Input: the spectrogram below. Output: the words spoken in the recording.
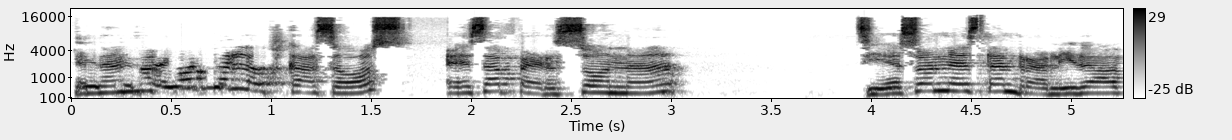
En el mejor de los casos, esa persona, si es honesta en realidad,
